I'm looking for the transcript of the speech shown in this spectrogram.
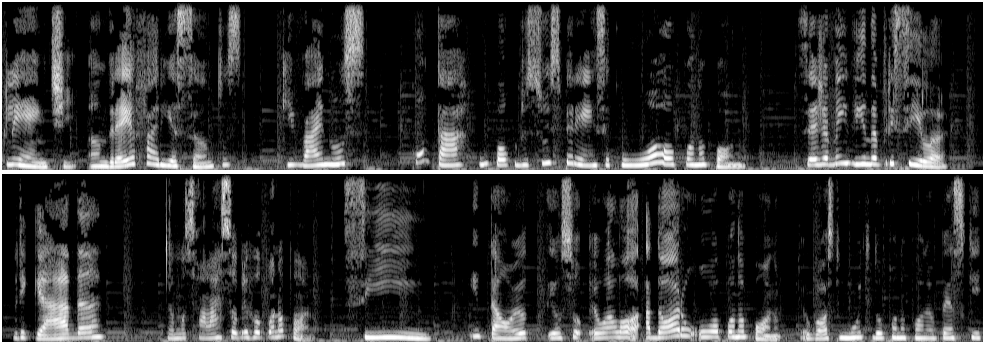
cliente Andréia Faria Santos, que vai nos contar um pouco de sua experiência com o Ho'oponopono. Seja bem-vinda, Priscila. Obrigada. Vamos falar sobre o Ho'oponopono. Sim. Então, eu, eu, sou, eu adoro o Ho'oponopono. Eu gosto muito do Ho'oponopono. Eu penso que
